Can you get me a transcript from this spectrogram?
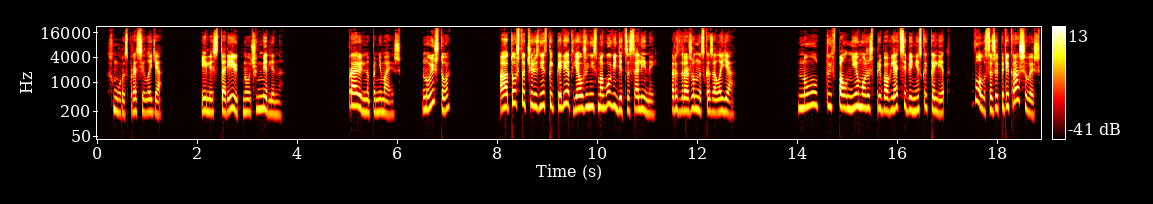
— хмуро спросила я. «Или стареют, но очень медленно?» «Правильно понимаешь. Ну и что?» «А то, что через несколько лет я уже не смогу видеться с Алиной», — раздраженно сказала я. «Ну, ты вполне можешь прибавлять себе несколько лет. Волосы же перекрашиваешь,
